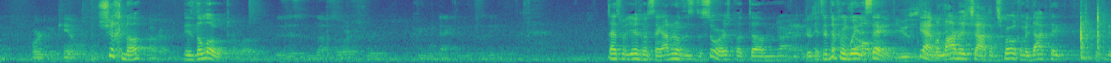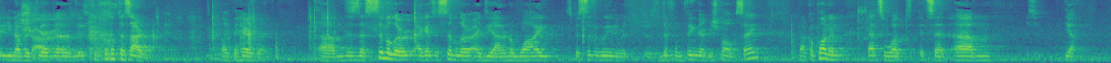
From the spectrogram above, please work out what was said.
Or the camel? shichna Okay. is the load. Is this the source for bringing back to the That's what Yechon is saying. I don't know if this is the source, but um, There's it's a a different way to say it. all that uses Yeah, the but word lamed hair. shak and shporach and medaktik, you know, but the the the like the hair's breadth. Um, this is a similar, I guess, a similar idea. I don't know why specifically there was, there was a different thing that Bishmal was saying. But upon him, that's what it said. Um, yeah,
